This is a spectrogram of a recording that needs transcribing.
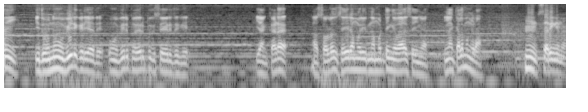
ஏய் இது ஒன்றும் வீடு கிடையாது. உன் விருப்பம் வெறுப்புக்கு செய்யறதுக்கு. என் கடை நான் சொல்றது செய்யற மாதிரி இருந்தா மட்டும் இங்க வேலை செய்யுங்க. இல்லை கிளம்புங்கடா. ம் சரிங்கண்ணா.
